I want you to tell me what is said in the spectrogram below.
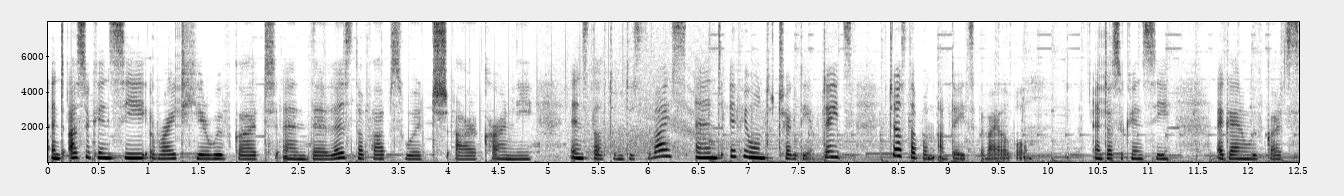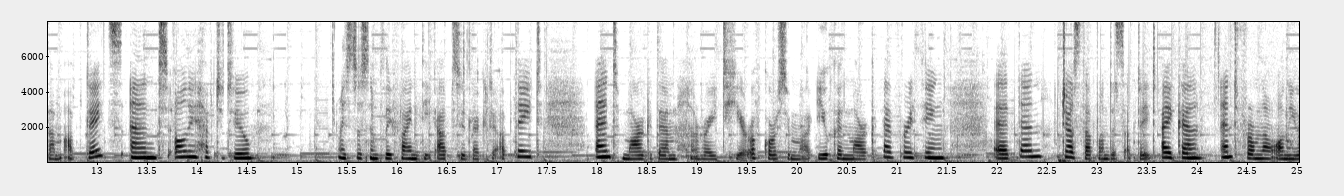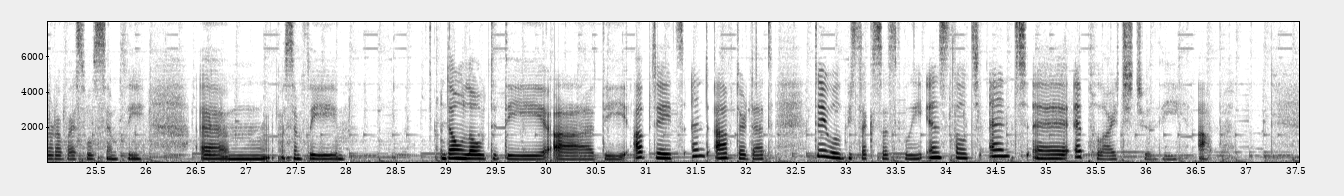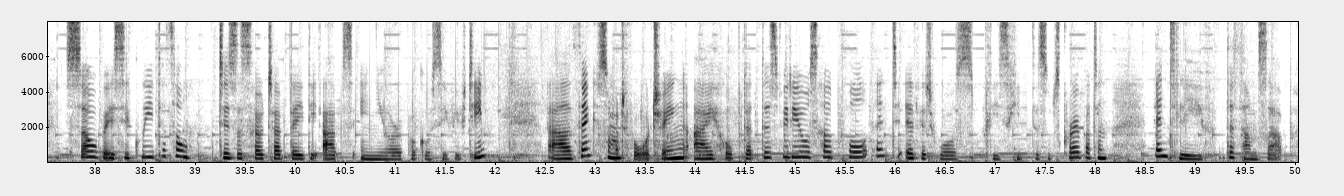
And as you can see right here we've got uh, the list of apps which are currently installed on this device and if you want to check the updates just tap on updates available. And as you can see again we've got some updates and all you have to do is to simply find the apps you'd like to update and mark them right here. Of course, you, you can mark everything, uh, then just tap on this update icon, and from now on your device will simply um, simply download the uh, the updates, and after that they will be successfully installed and uh, applied to the app. So basically that's all. This is how to update the apps in your Poco C50. Uh, thank you so much for watching. I hope that this video was helpful and if it was, please hit the subscribe button and leave the thumbs up.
